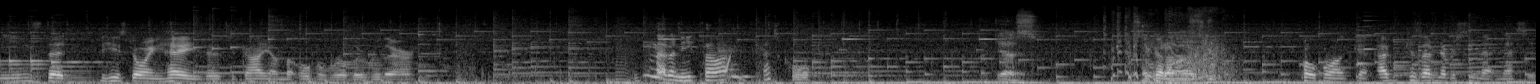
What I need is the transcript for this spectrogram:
means that he's going, hey, there's a guy on the overworld over there. Isn't that a neat thought? That's cool. I guess. Like, I don't know if you Pokemon can. Because I've never seen that message.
